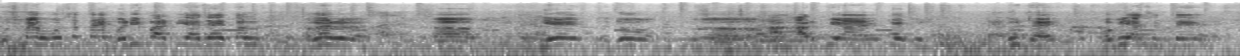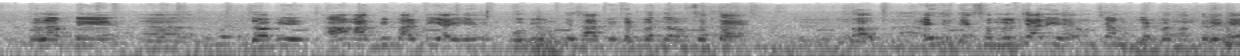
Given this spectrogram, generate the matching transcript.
उसमें हो सकता है बड़ी पार्टी आ जाए। कल अगर आ, ये जो आर पी आई के कुछ गुट है वो भी आ सकते हैं। कल अपने आ, जो अभी आम आदमी पार्टी आई है वो भी उनके साथ भी गठबंधन हो सकता है। तो ऐसे जो समविचारी है उनसे हम गठबंधन करेंगे।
